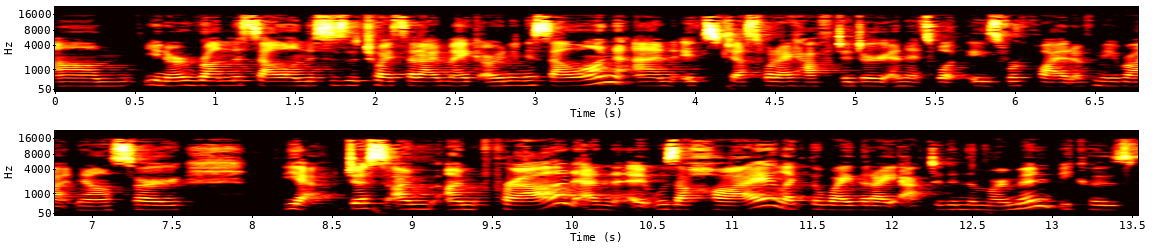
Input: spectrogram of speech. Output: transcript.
um, you know, run the salon. This is a choice that I make owning a salon, and it's just what I have to do, and it's what is required of me right now. So, yeah, just I'm I'm proud, and it was a high, like the way that I acted in the moment, because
